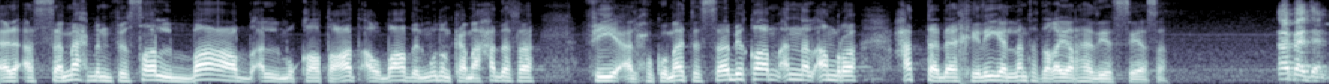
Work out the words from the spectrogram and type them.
السماح بانفصال بعض المقاطعات أو بعض المدن كما حدث في الحكومات السابقة أم أن الأمر حتى داخليا لن تتغير هذه السياسة؟ ابدا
